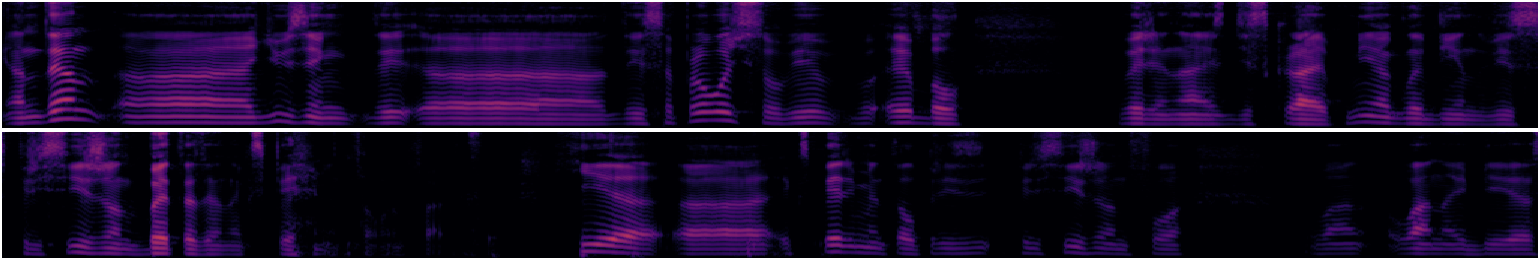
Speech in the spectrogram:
And then uh, using the, uh, this approach, so we were able very nice describe myoglobin with precision better than experimental in fact. So here experimental pre precision for one, one IBS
